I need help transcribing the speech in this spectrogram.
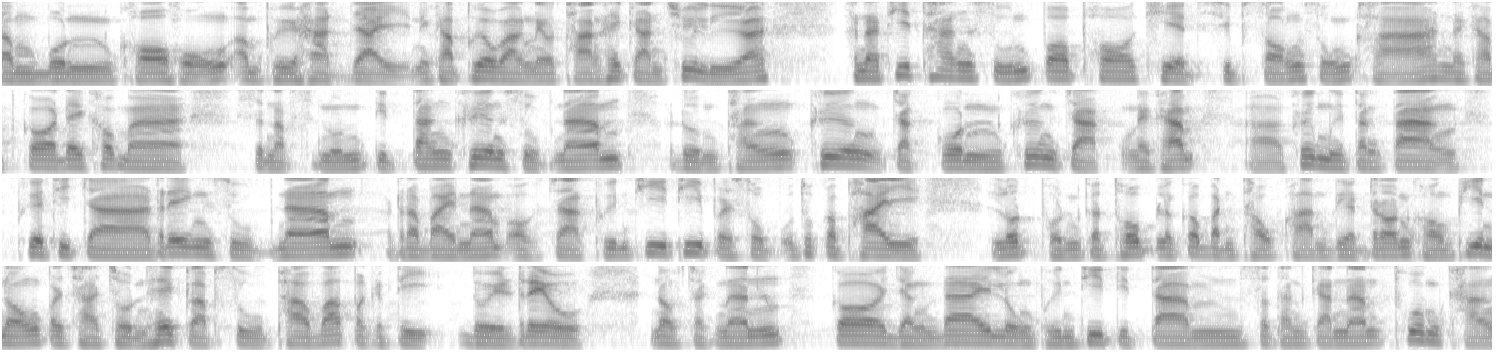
ตำบลคอหงอำเภอหาดใหญ่นะครับเพื่อวางแนวทางให้การช่วยเหลือขณะที่ทางศูนย์ปอพเขต 12 สงขลานะครับก็ได้เข้ามาสนับสนุนติดตั้งเครื่องสูบน้ำรวมทั้งเครื่องจักรกล เครื่องจักรนะครับเครื่องมือต่างๆ เพื่อที่จะเร่งสูบน้ำระบายน้ำออกจากพื้นที่ที่ประสบอุทกภัย ลดผลกระทบ แล้วก็บรรเทาความเดือดร้อนของพี่น้องประชาชนให้กลับสู่ภาวะปกติโดยเร็ว นอกจากนั้นก็ยังได้ลงพื้นที่ติดตามสถานการณ์น้ำท่วมขัง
